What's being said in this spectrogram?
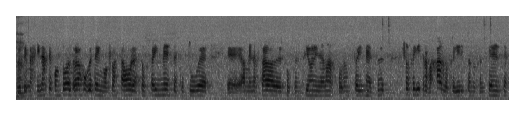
Pero te imaginas que con todo el trabajo que tengo, yo hasta ahora, estos seis meses que estuve eh, amenazada de suspensión y demás, fueron seis meses, yo seguí trabajando, seguí dictando sentencias,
